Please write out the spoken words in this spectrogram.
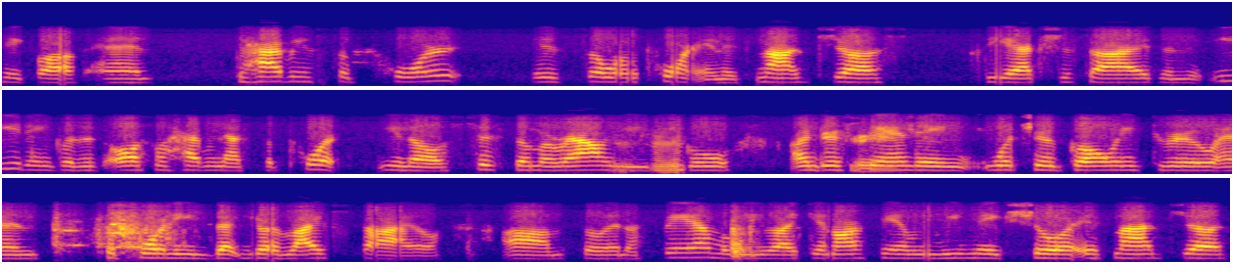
take off and having support is so important. It's not just the exercise and the eating, but it's also having that support, you know, system around you, Mhm. people understanding what you're going through and supporting that your lifestyle. Um, so in a family, like in our family, we make sure it's not just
